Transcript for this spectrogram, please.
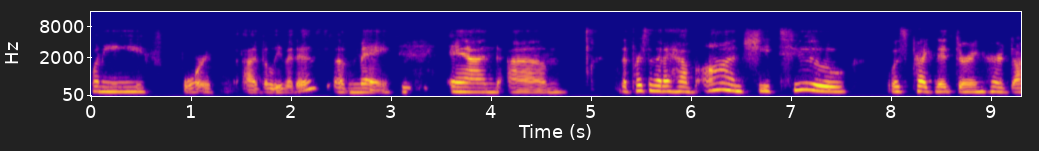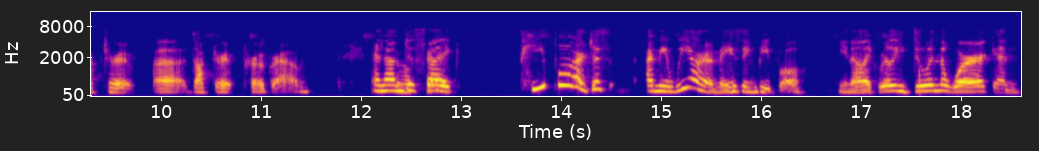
24th, I believe it is of May. And, um, the person that I have on, she too was pregnant during her doctorate, uh, doctorate program. And I'm okay. just like, people are just I mean, we are amazing people, you know, like really doing the work and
